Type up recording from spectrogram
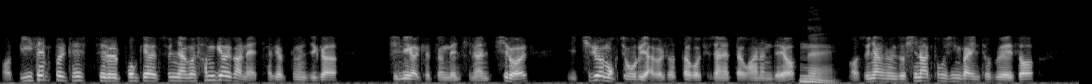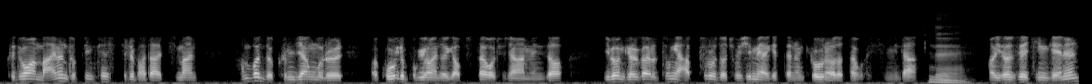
어, B 샘플 테스트를 포기한 순양은 3개월간의 자격정지가 징계가 결정된 지난 7월 이 치료 목적으로 약을 썼다고 주장했다고 하는데요. 네. 어, 순양 선수 신화통신과 인터뷰에서 그동안 많은 도핑 테스트를 받았지만 한 번도 금지 약물을 어, 고의로 복용한 적이 없었다고 주장하면서 이번 결과를 통해 앞으로도 조심해야겠다는 교훈을 얻었다고 했습니다. 네. 어, 이 선수의 징계는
